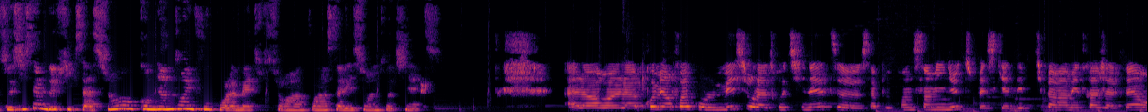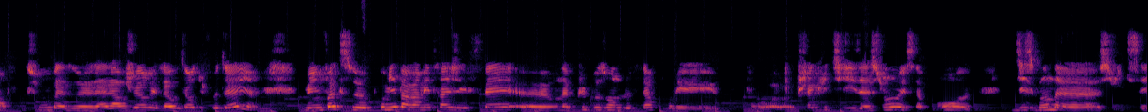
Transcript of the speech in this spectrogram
Ce système de fixation, combien de temps il faut pour le mettre sur pour l'installer sur une trottinette? Alors euh, la première fois qu'on le met sur la trottinette, euh, ça peut prendre 5 minutes parce qu'il y a des petits paramétrages à faire en fonction bah, de la largeur et de la hauteur du fauteuil. Mais une fois que ce premier paramétrage est fait, euh, on n'a plus besoin de le faire pour, chaque utilisation et ça prend 10 secondes à se fixer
